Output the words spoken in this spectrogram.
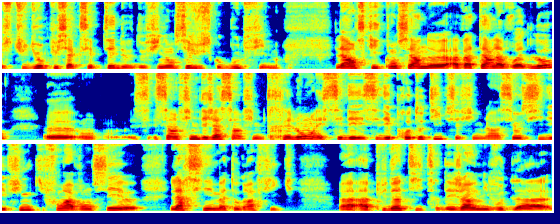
studio puisse accepter de, financer jusqu'au bout le film. Là, en ce qui concerne euh, Avatar, la voix de l'eau, c'est un film déjà, c'est un film très long et c'est des, des, prototypes ces films-là. C'est aussi des films qui font avancer l'art cinématographique à, plus d'un titre. Déjà au niveau de la,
